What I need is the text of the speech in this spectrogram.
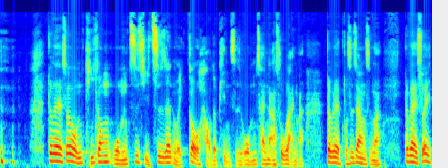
对不对？所以我们提供我们自己自认为够好的品质，我们才拿出来嘛，对不对？不是这样子吗？对不对？所以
